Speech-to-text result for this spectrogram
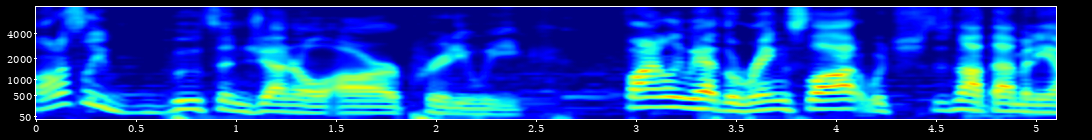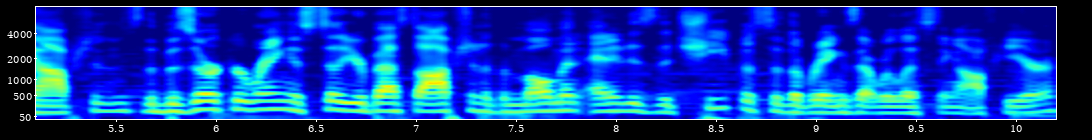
Honestly, boots in general are pretty weak. Finally, we have the ring slot, which there's not that many options. The Berserker ring is still your best option at the moment, and it is the cheapest of the rings that we're listing off here.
